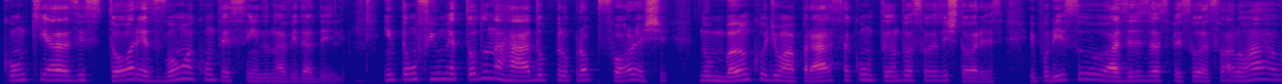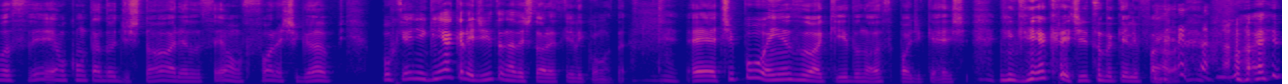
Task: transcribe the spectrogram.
com que as histórias vão acontecendo na vida dele. Então o filme é todo narrado pelo próprio Forrest no banco de uma praça contando as suas histórias. E por isso, às vezes as pessoas falam: "Ah, você é um contador de histórias, você é um Forrest Gump", porque ninguém acredita nas histórias que ele conta. É tipo o Enzo aqui do nosso podcast. Ninguém acredita no que ele fala. Mas.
